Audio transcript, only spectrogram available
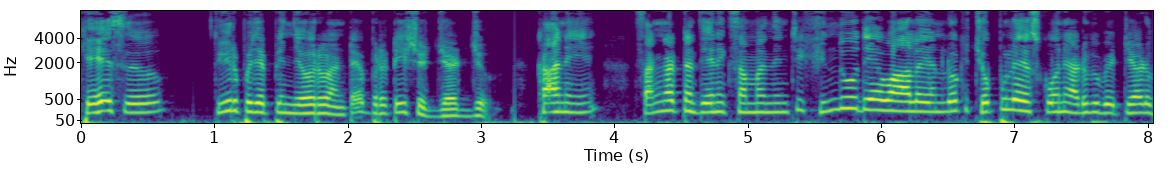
కేసు తీర్పు చెప్పింది ఎవరు అంటే బ్రిటిష్ జడ్జు. కానీ సంఘటన దేనికి సంబంధించి హిందూ దేవాలయంలోకి చెప్పులు వేసుకొని అడుగుపెట్టాడు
